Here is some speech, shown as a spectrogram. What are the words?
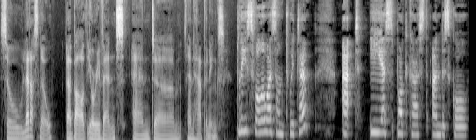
So let us know about your events and um, and happenings. Please follow us on Twitter at espodcast underscore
